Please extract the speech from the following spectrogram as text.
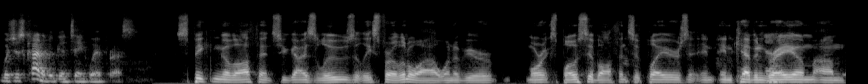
which is kind of a good takeaway for us. Speaking of offense, you guys lose at least for a little while one of your more explosive offensive players in, in Kevin yeah. Graham. Um,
